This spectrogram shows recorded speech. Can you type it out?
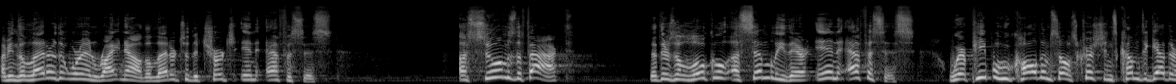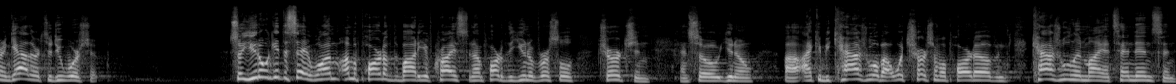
I mean, the letter that we're in right now, the letter to the church in Ephesus, assumes the fact that there's a local assembly there in Ephesus where people who call themselves Christians come together and gather to do worship. So you don't get to say, well, I'm, I'm a part of the body of Christ and I'm part of the universal church, and, and so, you know, uh, I can be casual about what church I'm a part of and casual in my attendance and,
